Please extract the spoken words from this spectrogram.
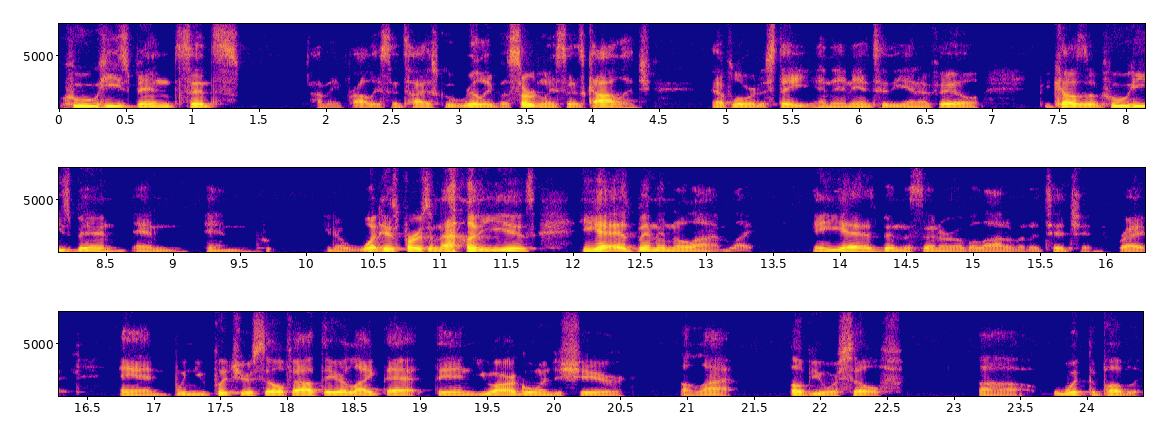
who he's been since, I mean, probably since high school, really, but certainly since college at Florida State, and then into the NFL, because of who he's been and and you know what his personality is, he has been in the limelight and he has been the center of a lot of attention, right? And when you put yourself out there like that, then you are going to share a lot of yourself uh, with the public,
